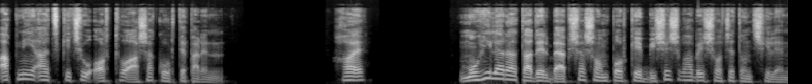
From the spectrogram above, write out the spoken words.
আপনি আজ কিছু অর্থ আশা করতে পারেন। হয়। মহিলারা তাদের ব্যবসা সম্পর্কে বিশেষভাবে সচেতন ছিলেন।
